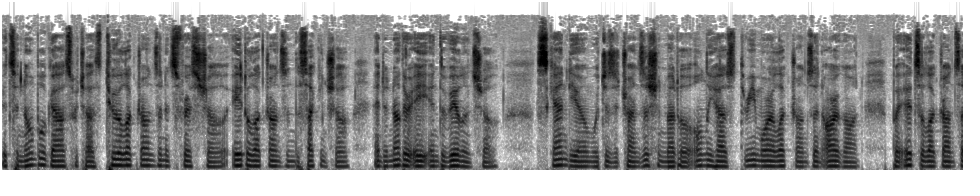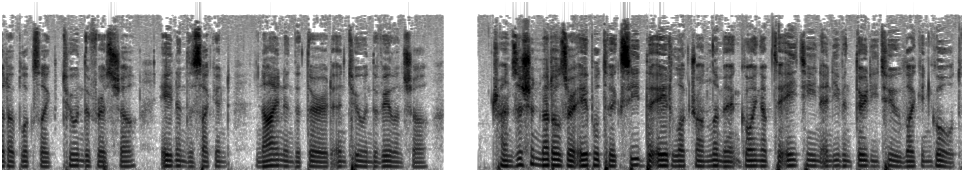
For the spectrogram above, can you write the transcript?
It's a noble gas which has 2 electrons in its first shell, 8 electrons in the second shell, and another 8 in the valence shell. Scandium, which is a transition metal, only has 3 more electrons than argon, but its electron setup looks like 2 in the first shell, 8 in the second, 9 in the third, and 2 in the valence shell. Transition metals are able to exceed the 8 electron limit, going up to 18 and even 32 like in gold.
